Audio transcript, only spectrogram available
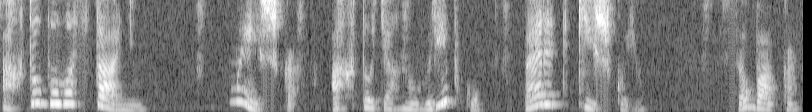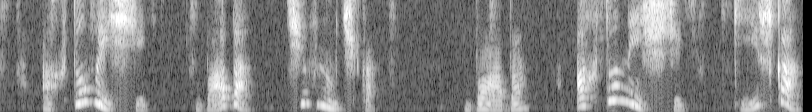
А хто був останнім? Мишка. А хто тягнув рібку перед кішкою? Собака. А хто вищий? Баба чи внучка? Баба. А хто нижчий? Кішка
